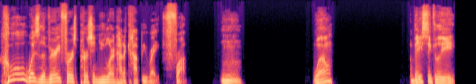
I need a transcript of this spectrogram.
Who was the very first person you learned how to copyright from? Mm. Well, basically,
